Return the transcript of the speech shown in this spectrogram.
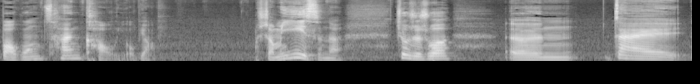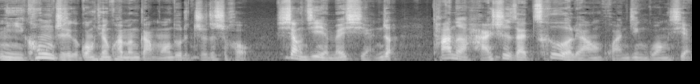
曝光参考游标。什么意思呢？就是说，嗯，在你控制这个光圈、快门、感光度的值的时候，相机也没闲着，它呢还是在测量环境光线。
